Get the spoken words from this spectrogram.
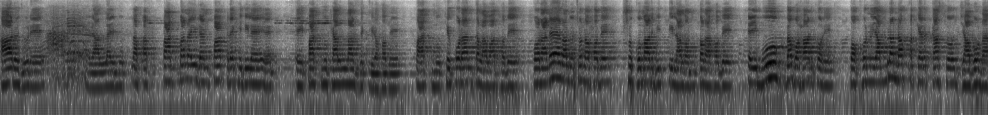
আরও জোরে। আল্লাহ মুখলা পাক পাক বানাইলেন, পাক রেখে দিলেন। এই পাক মুখে আল্লাহর জিকির হবে, পাক মুখে কোরআন তালাওয়াত হবে। কোরআনের আলোচনা হবে, সুকুমার ভিত্তি লালন করা হবে। এই মুখ ব্যবহার করে কখনোই আমরা নাপাকের কাছেও যাব না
